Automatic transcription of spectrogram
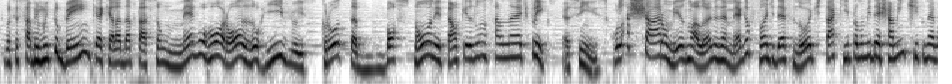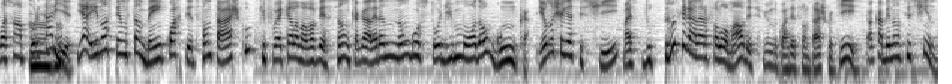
que você sabe muito bem que é aquela adaptação mega horrorosa, horrível, escrota, bostona e tal que eles lançaram na Netflix. Assim, esculacharam mesmo, Alanis é mega fã de Death Note, tá aqui pra não me deixar mentir que o negócio é uma porcaria. Uhum. E aí nós temos também Quarteto Fantástico, que foi aquela nova versão que a galera não gostou de modo algum, cara. Eu não cheguei a assistir, mas do tanto que a galera falou mal desse filme do Quarteto Fantástico aqui, eu acabei não assistindo.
